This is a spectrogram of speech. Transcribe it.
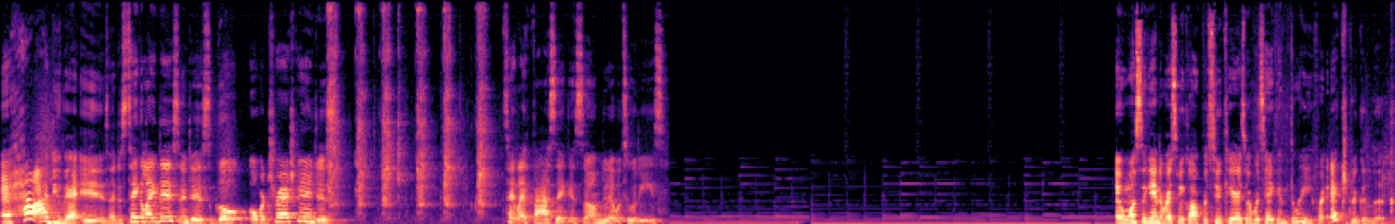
And how I do that is I just take it like this and just go over the trash can, just take like five seconds. So I'm gonna do that with two of these. And once again, the recipe called for two carrots, but we're taking three for extra good look.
